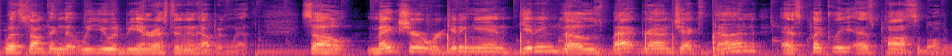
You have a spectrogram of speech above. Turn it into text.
with something that we you would be interested in helping with. So make sure we're getting in, getting those background checks done as quickly as possible.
